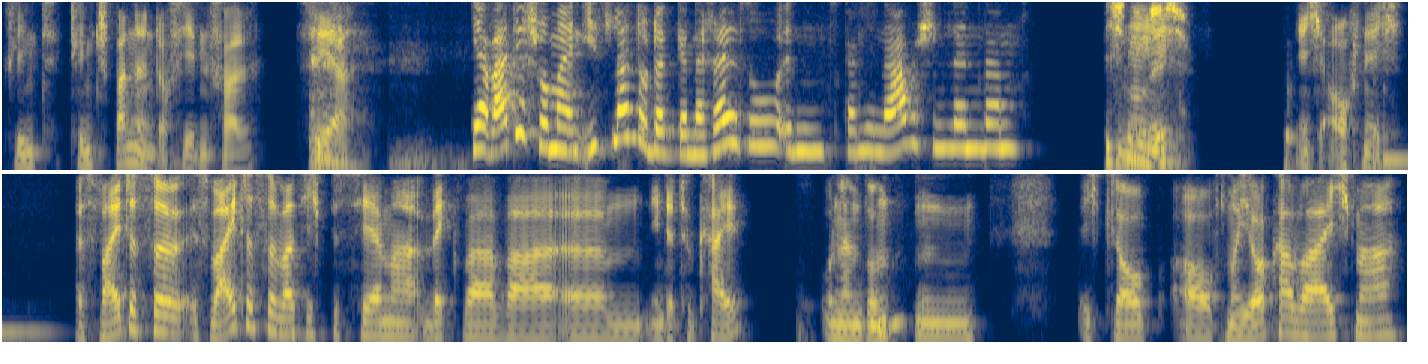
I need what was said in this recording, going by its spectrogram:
Klingt, klingt spannend auf jeden Fall. Sehr. Ja, wart ihr schon mal in Island oder generell so in skandinavischen Ländern? Ich nee, noch nicht. Ich auch nicht. Das weiteste, das weiteste, was ich bisher mal weg war, war ähm, in der Türkei. Und ansonsten, mhm. ich glaube, auf Mallorca war ich mal.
